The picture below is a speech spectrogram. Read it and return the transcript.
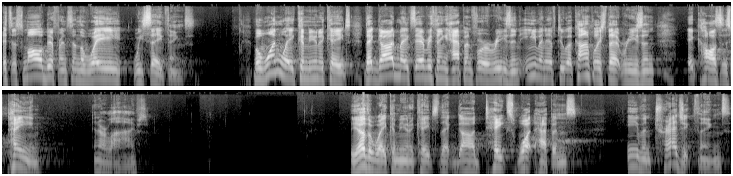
it's a small difference in the way we say things. But one way communicates that God makes everything happen for a reason, even if to accomplish that reason, it causes pain in our lives. The other way communicates that God takes what happens, even tragic things,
